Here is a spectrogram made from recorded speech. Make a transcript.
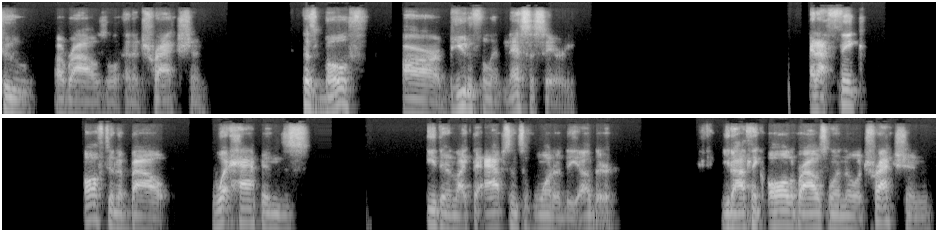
to arousal and attraction because both are beautiful and necessary. And I think often about what happens either in like the absence of one or the other. You know, I think all arousal and no attraction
